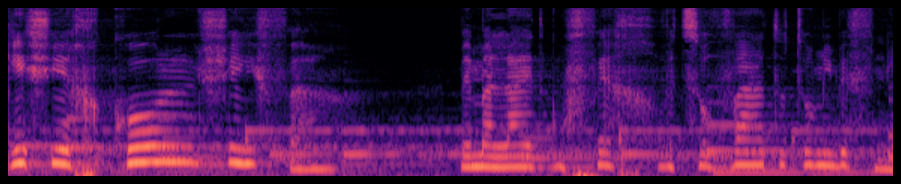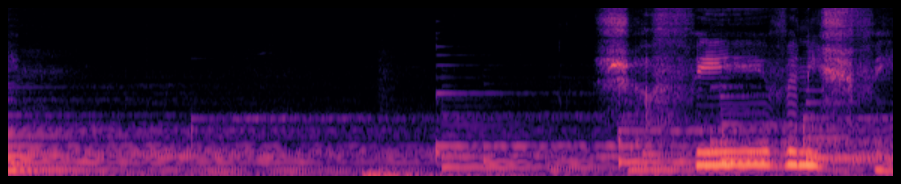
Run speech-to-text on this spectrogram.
הרגישי איך כל שאיפה ממלאה את גופך וצובעת אותו מבפנים. שאפי ונשפי.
